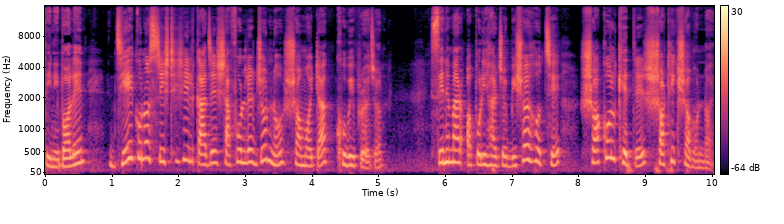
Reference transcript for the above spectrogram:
তিনি বলেন, যে কোনো সৃষ্টিশীল কাজের সাফল্যের জন্য সময়টা খুবই প্রয়োজন। সিনেমার অপরিহার্য বিষয় হচ্ছে সকল ক্ষেত্রের সঠিক সমন্বয়।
